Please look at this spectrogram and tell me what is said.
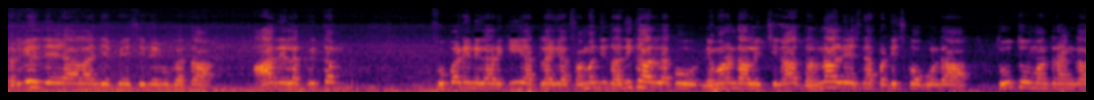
సర్వేలు చేయాలా అని చెప్పేసి మేము గత ఆరు నెలల క్రితం సూపరింటెండెంట్ గారికి అట్లాగే సంబంధిత అధికారులకు నిమరణాలు ఇచ్చినా ధర్నాలు చేసినా పట్టించుకోకుండా తూతూ మంత్రంగా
